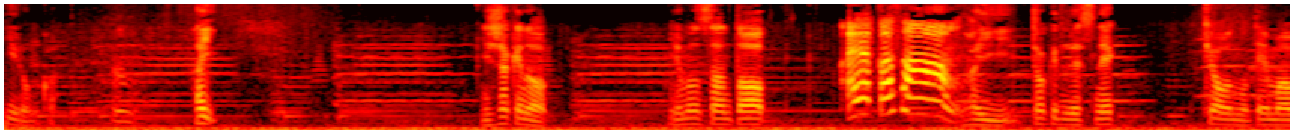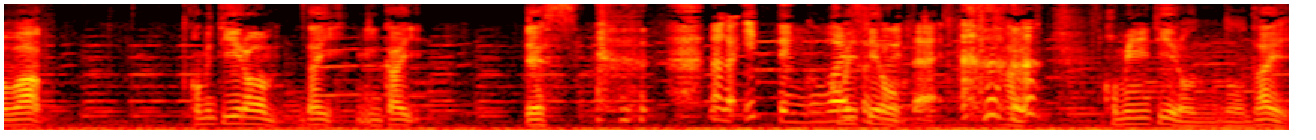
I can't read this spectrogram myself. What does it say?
ティ論か。うん。はい。西田家の山本さんと、あやかさんはい。というわけでですね、今日のテーマは、コミュニティ論第2回です。なんか1.5倍速みたい。はい。コミュニティ論の第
